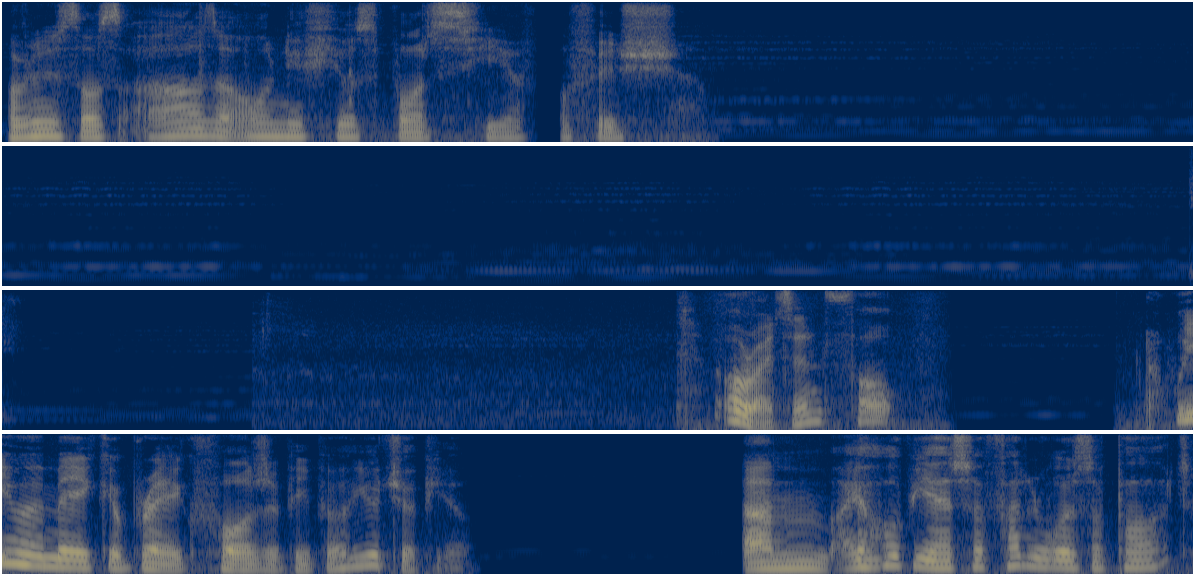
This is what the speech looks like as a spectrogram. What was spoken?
Problem is those are the only few spots here for fish. Alright then, for we will make a break for the people of YouTube here. Um, I hope you had some fun with the part.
